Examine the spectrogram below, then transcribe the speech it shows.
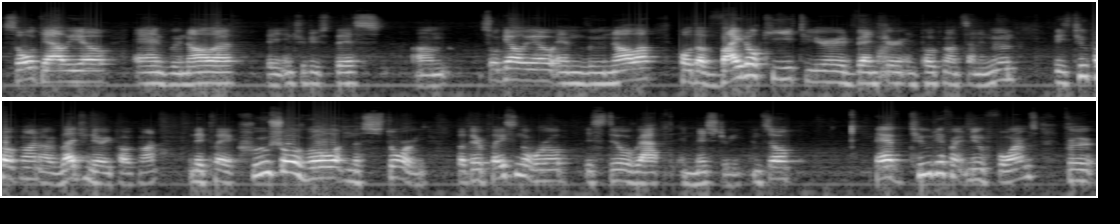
Solgaleo and Lunala. They introduced this. Um, Solgaleo and Lunala hold a vital key to your adventure in Pokemon Sun and Moon. These two Pokemon are legendary Pokemon, and they play a crucial role in the story, but their place in the world is still wrapped in mystery. And so, they have two different new forms for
